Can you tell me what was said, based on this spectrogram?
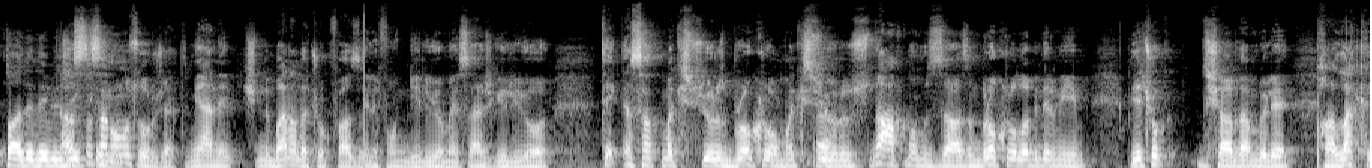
ifade edebilecek. Aslında sana onu soracaktım. Yani şimdi bana da çok fazla telefon geliyor, mesaj geliyor. Tekne satmak istiyoruz, broker olmak istiyoruz. Ne yapmamız lazım? Broker olabilir miyim? Bir de çok dışarıdan böyle parlak,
